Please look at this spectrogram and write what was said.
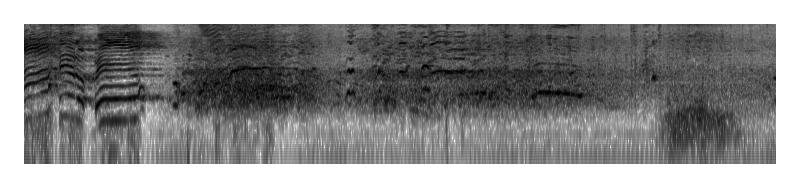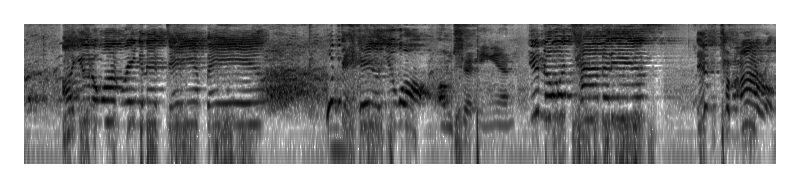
I hit a bell. Are you the one ringing that damn bell? What the hell you want? I'm checking in. You know what time it is? It's tomorrow.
